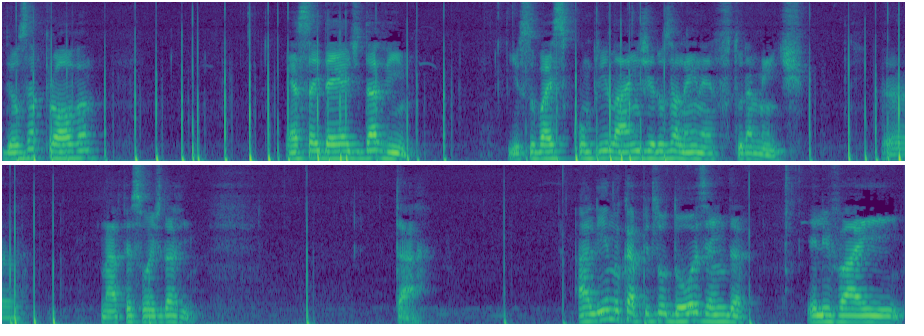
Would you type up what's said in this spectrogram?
Deus aprova essa ideia de Davi. Isso vai se cumprir lá em Jerusalém, né, futuramente, uh, na pessoa de Davi. Tá. Ali no capítulo 12 ainda ele vai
